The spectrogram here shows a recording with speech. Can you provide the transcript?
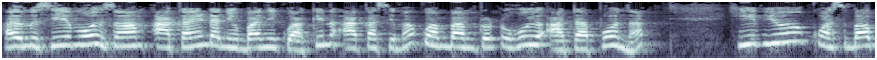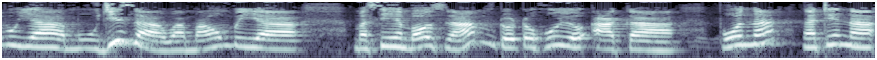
Almasihimuislam akaenda nyumbani kwake na akasema kwamba mtoto huyo atapona. Hivyo kwa sababu ya muujiza wa maombi ya masihi mauslam mtoto huyo akapona. Na tena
